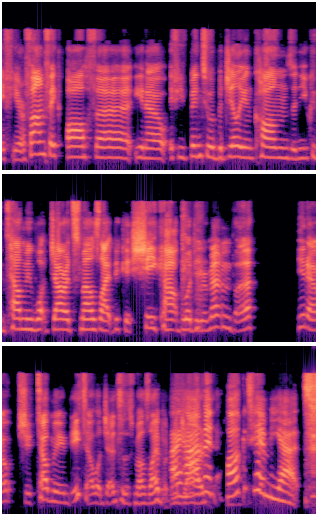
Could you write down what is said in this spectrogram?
if you're a fanfic author, you know, if you've been to a bajillion cons and you can tell me what Jared smells like because she can't bloody remember you know, she tell me in detail what Jensen smells like, but I Jared. haven't hugged him yet.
